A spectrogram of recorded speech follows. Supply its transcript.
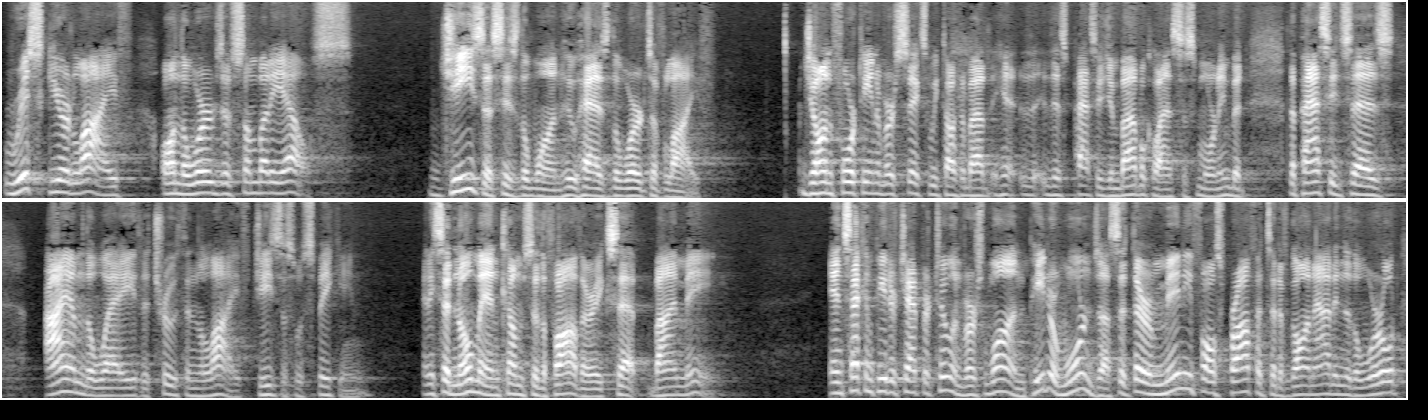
risk your life on the words of somebody else. Jesus is the one who has the words of life. John 14 and verse 6, we talked about this passage in Bible class this morning, but the passage says, I am the way, the truth, and the life. Jesus was speaking. And he said, No man comes to the Father except by me. In 2 Peter chapter 2 and verse 1, Peter warns us that there are many false prophets that have gone out into the world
